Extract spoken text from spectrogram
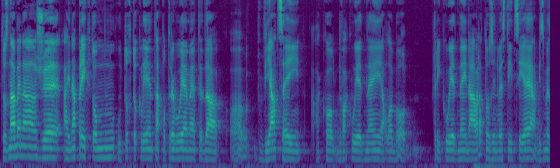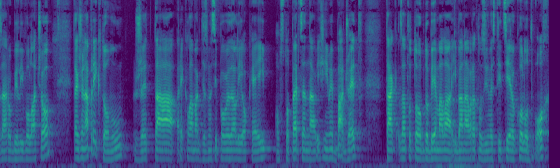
To znamená, že aj napriek tomu u tohto klienta potrebujeme teda e, viacej ako 2 ku 1 alebo 3 ku 1 návratnosť investície, aby sme zarobili volačo. Takže napriek tomu, že tá reklama, kde sme si povedali, OK, o 100% navýšime budget, tak za toto obdobie mala iba návratnosť investície okolo dvoch,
